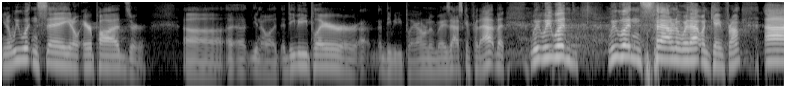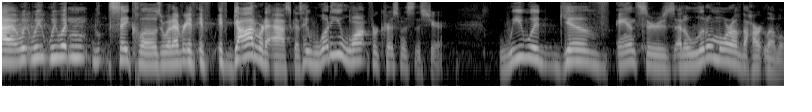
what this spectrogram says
You know, we wouldn't say, you know, AirPods or, uh, a, you know, a, a, DVD player or a, DVD player. I don't know if anybody's asking for that, but we, we wouldn't, we wouldn't say, I don't know where that one came from. Uh, we, we, we wouldn't say clothes or whatever. If, if, if God were to ask us, hey, what do you want for Christmas this year? We would give answers at a little more of the heart level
